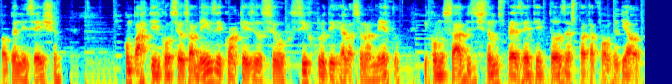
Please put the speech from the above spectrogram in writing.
Organization. Compartilhe com seus amigos e com aqueles do seu círculo de relacionamento. E como sabes, estamos presentes em todas as plataformas de áudio.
